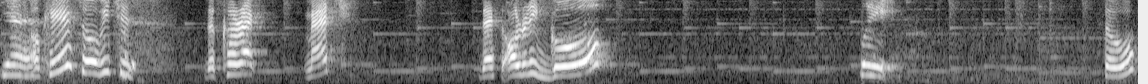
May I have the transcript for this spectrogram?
Yes. Okay, so which is the correct match? There's already go. Wait. So,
